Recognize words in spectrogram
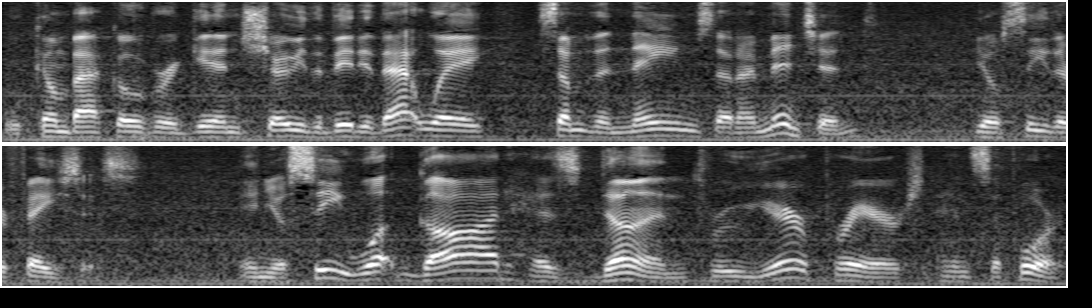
we'll come back over again, show you the video. That way, some of the names that I mentioned, you'll see their faces and you'll see what God has done through your prayers and support.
